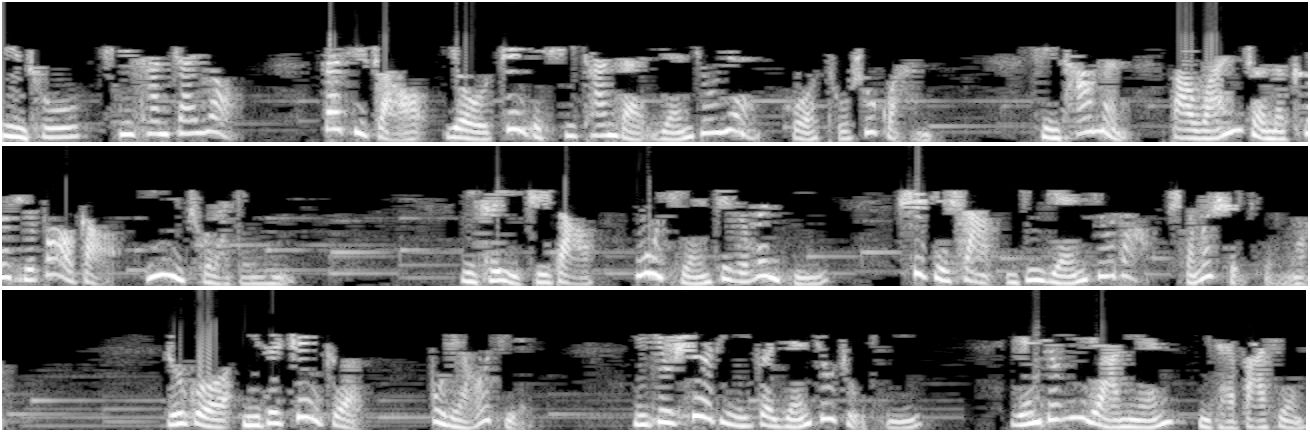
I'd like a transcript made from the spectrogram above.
印出期刊摘要，再去找有这个期刊的研究院或图书馆，请他们把完整的科学报告印出来给你。你可以知道目前这个问题世界上已经研究到什么水平了。如果你对这个不了解，你就设定一个研究主题。研究一两年，你才发现，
